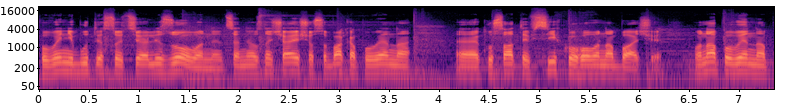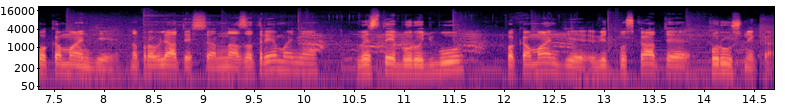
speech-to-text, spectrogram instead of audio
повинні бути соціалізовані. Це не означає, що собака повинна е, кусати всіх, кого вона бачить. Вона повинна по команді направлятися на затримання, вести боротьбу, по команді відпускати порушника.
